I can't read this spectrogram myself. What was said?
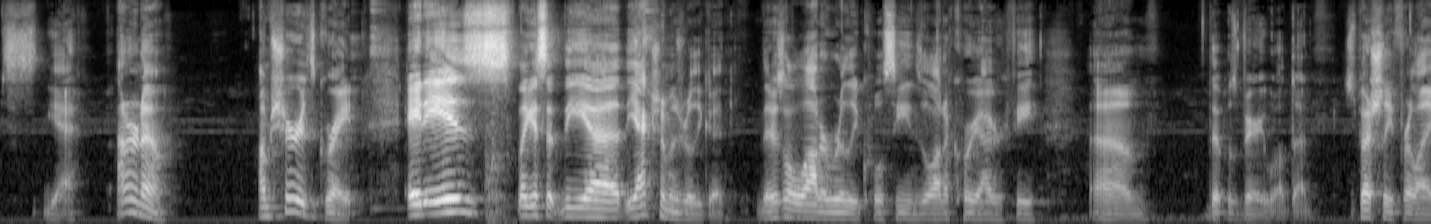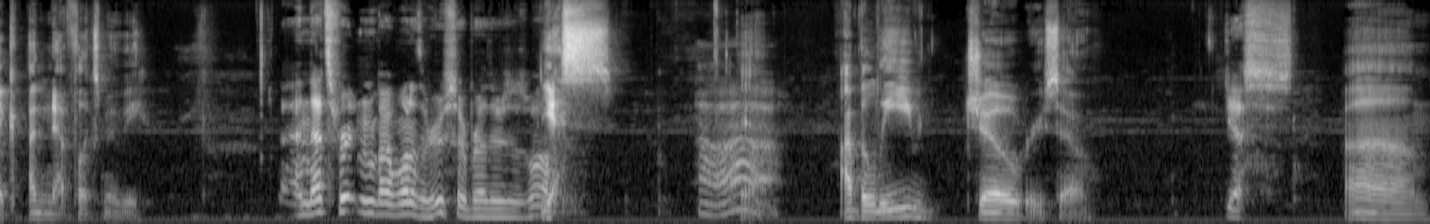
s- yeah. I don't know. I'm sure it's great. It is like i said the uh, the action was really good. There's a lot of really cool scenes a lot of choreography um, that was very well done especially for like a netflix movie. And that's written by one of the Russo brothers as well. yes Ah. i believe joe russo Yes. Um,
